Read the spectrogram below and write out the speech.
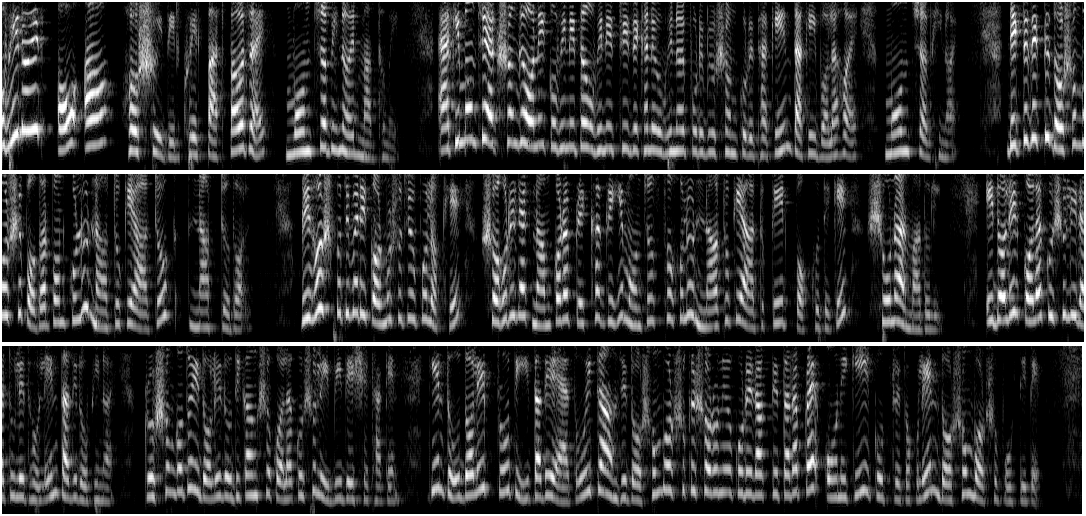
অভিনয়ের অ আ হর্ষই দীর্ঘ এর পাঠ পাওয়া যায় মঞ্চাভিনয়ের মাধ্যমে। একই মঞ্চে একসঙ্গে অনেক অভিনেতা, অভিনেত্রী যেখানে অভিনয় পরিবেশন করে থাকেন, তাকেই বলা হয় মঞ্চাভিনয়। দেখতে দেখতে দশম বর্ষে পদার্পণ করল নাটকে আটক নাট্যদল। বৃহস্পতিবার এই কর্মসূচি উপলক্ষে শহরের এক নামকরা প্রেক্ষাগৃহে মঞ্চস্থ হল নাটকে আটকের পক্ষ থেকে সোনার মাদলি। এই দলের কলাকুশলীরা তুলে ধরলেন তাদের অভিনয়। প্রসঙ্গত এই দলের অধিকাংশ কলাকুশলী বিদেশে থাকেন। কিন্তু দলের প্রতি তাদের এতই টান যে দশম বর্ষকে স্মরণীয় করে রাখতে তারা প্রায় অনেকেই একত্রিত হলেন দশম বর্ষ পূর্তিতে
